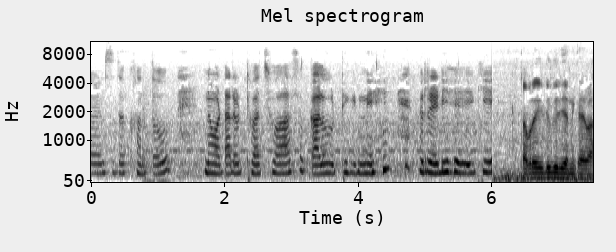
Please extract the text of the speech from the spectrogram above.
ଫ୍ରେଣ୍ଡସ୍ ଦେଖନ୍ତୁ ନଅଟାରେ ଉଠିବା ଛୁଆ ସକାଳୁ ଉଠିକିନି ରେଡି ହେଇକି ତାପରେ ଏଇଠି ବିରିୟାନୀ ଖାଇବା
